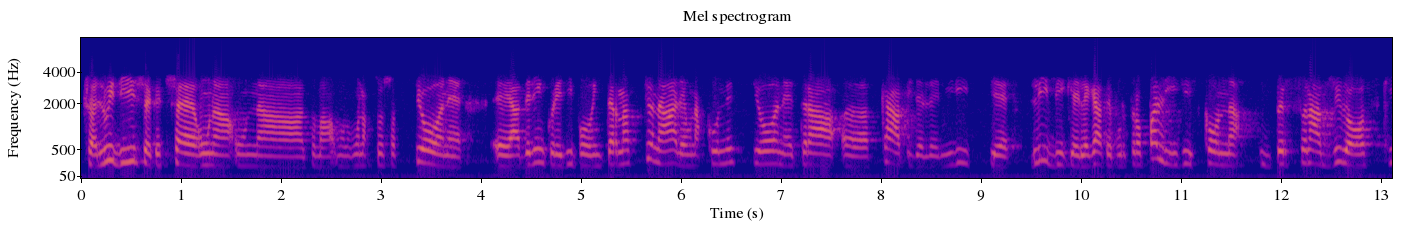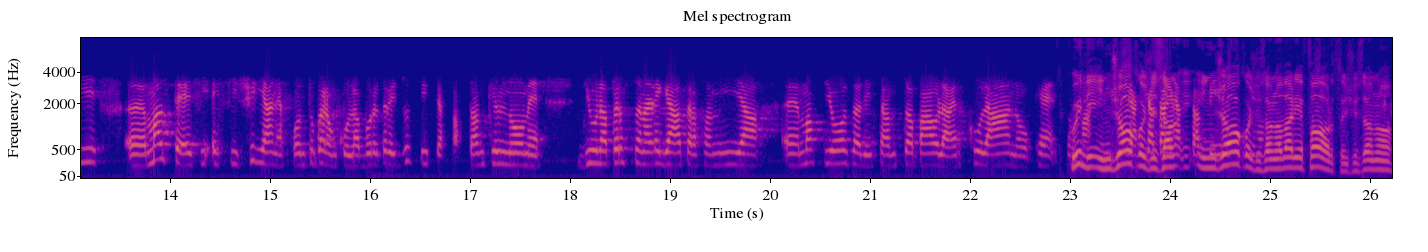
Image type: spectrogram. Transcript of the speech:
Cioè lui dice che c'è una, una, insomma, un'associazione eh, a delinquere tipo internazionale, una connessione tra eh, capi delle milizie libiche legate purtroppo all'ISIS con personaggi loschi eh, maltesi e siciliani. A quanto pare un collaboratore di giustizia ha fatto anche il nome di una persona legata alla famiglia eh, mafiosa di Santa Paola Ercolano. Che, insomma, Quindi in, gioco ci, sono, in gioco ci, sono, varie forze, ci sono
